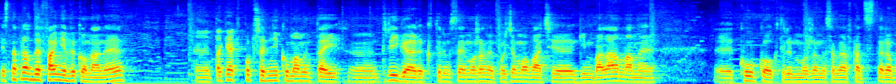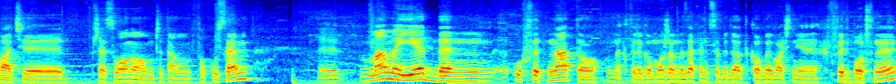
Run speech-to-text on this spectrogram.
Jest naprawdę fajnie wykonany. E, Tak jak w poprzedniku mamy tutaj e, trigger, którym sobie możemy poziomować e, gimbala, mamy kółko, którym możemy sobie na przykład sterować przesłoną czy tam fokusem. Mamy jeden uchwyt na to, na którego możemy zapiąć sobie dodatkowy właśnie chwyt boczny.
